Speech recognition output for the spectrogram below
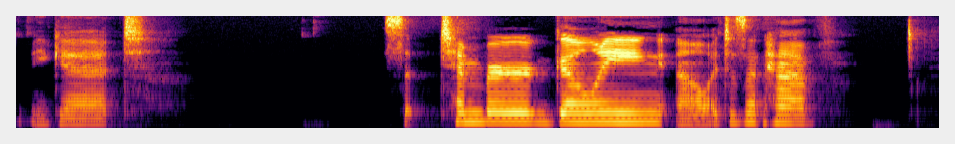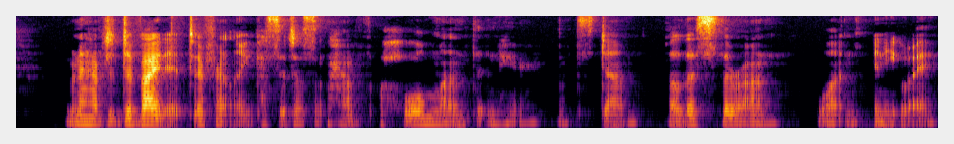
Let me get September going. Oh, it doesn't have. I'm going to have to divide it differently because it doesn't have a whole month in here. That's dumb. Oh, that's the wrong one. Anyway,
